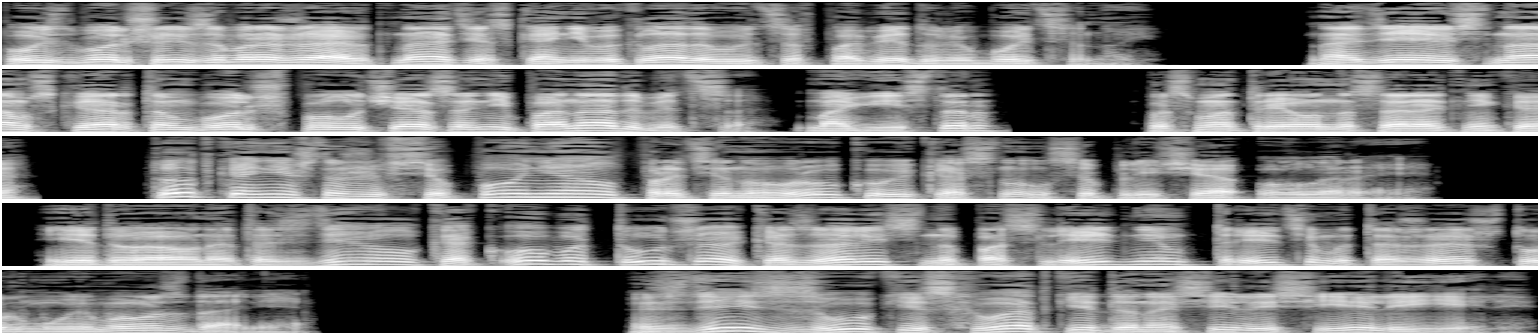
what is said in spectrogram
Пусть больше изображают натиск, они выкладываются в победу любой ценой. Надеюсь, нам с картом больше получаса не понадобится, магистр?» Посмотрел он на соратника. Тот, конечно же, все понял, протянул руку и коснулся плеча Оларея. Едва он это сделал, как оба тут же оказались на последнем, третьем этаже штурмуемого здания. Здесь звуки схватки доносились еле-еле.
